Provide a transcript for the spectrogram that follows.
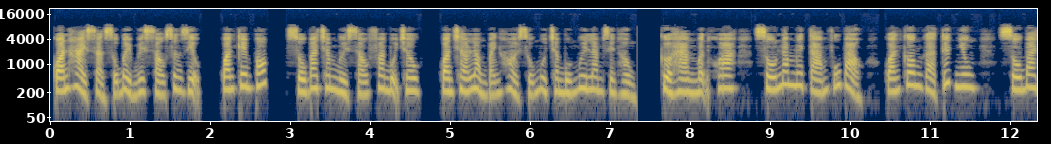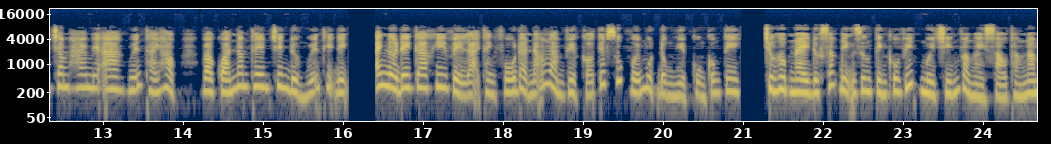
quán hải sản số 76 Xuân Diệu, quán kem pop số 316 Phan Bội Châu, quán cháo lòng bánh hỏi số 145 Diên Hồng, cửa hàng Mận Khoa số 58 Vũ Bảo, quán cơm gà Tuyết Nhung số 320A Nguyễn Thái Học và quán năm thêm trên đường Nguyễn Thị Định. Anh NDK khi về lại thành phố Đà Nẵng làm việc có tiếp xúc với một đồng nghiệp cùng công ty. Trường hợp này được xác định dương tính COVID-19 vào ngày 6 tháng 5.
